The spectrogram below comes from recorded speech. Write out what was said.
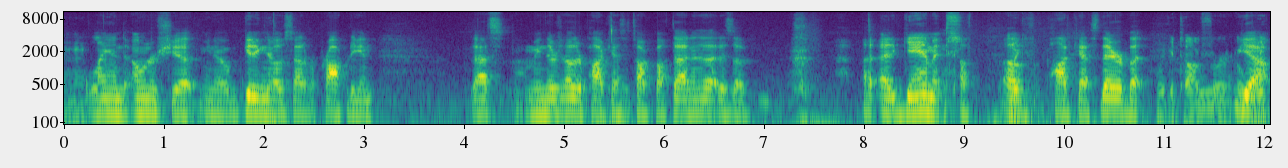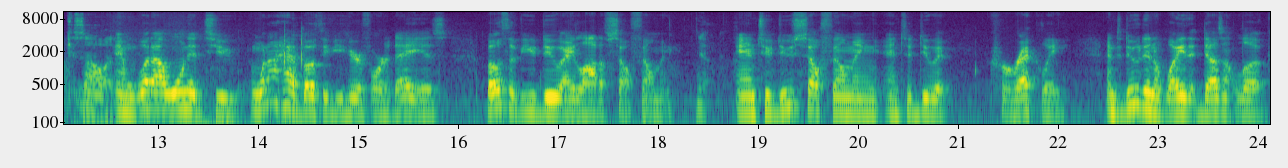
mm-hmm. land ownership, you know, getting the most out of a property. And that's, I mean, there's other podcasts that talk about that, and that is a a, a gamut of, of podcasts there, but We could talk for a yeah. week solid. And what I wanted to, and what I have both of you here for today is both of you do a lot of self filming. Yeah. And to do self filming and to do it correctly and to do it in a way that doesn't look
